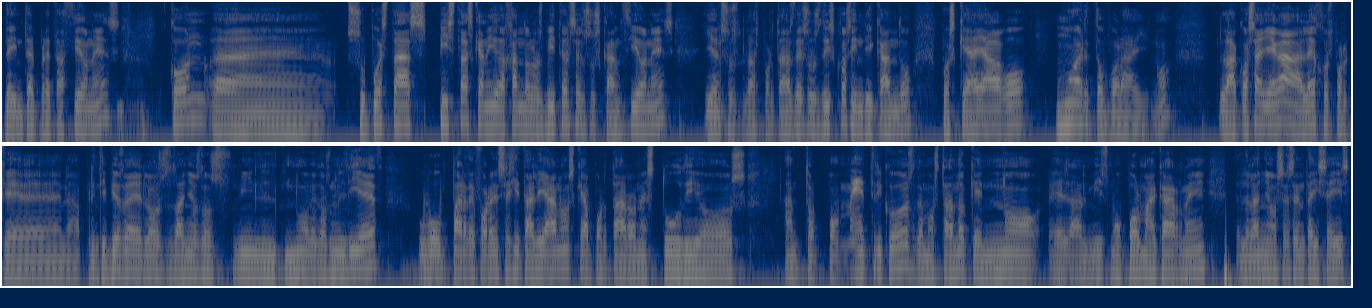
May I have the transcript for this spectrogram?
de interpretaciones con eh, supuestas pistas que han ido dejando los Beatles en sus canciones y en las portadas de sus discos indicando pues que hay algo muerto por ahí, ¿no? La cosa llega a lejos porque a principios de los años 2009-2010 hubo un par de forenses italianos que aportaron estudios antropométricos demostrando que no era el mismo Paul McCartney, el del año 66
